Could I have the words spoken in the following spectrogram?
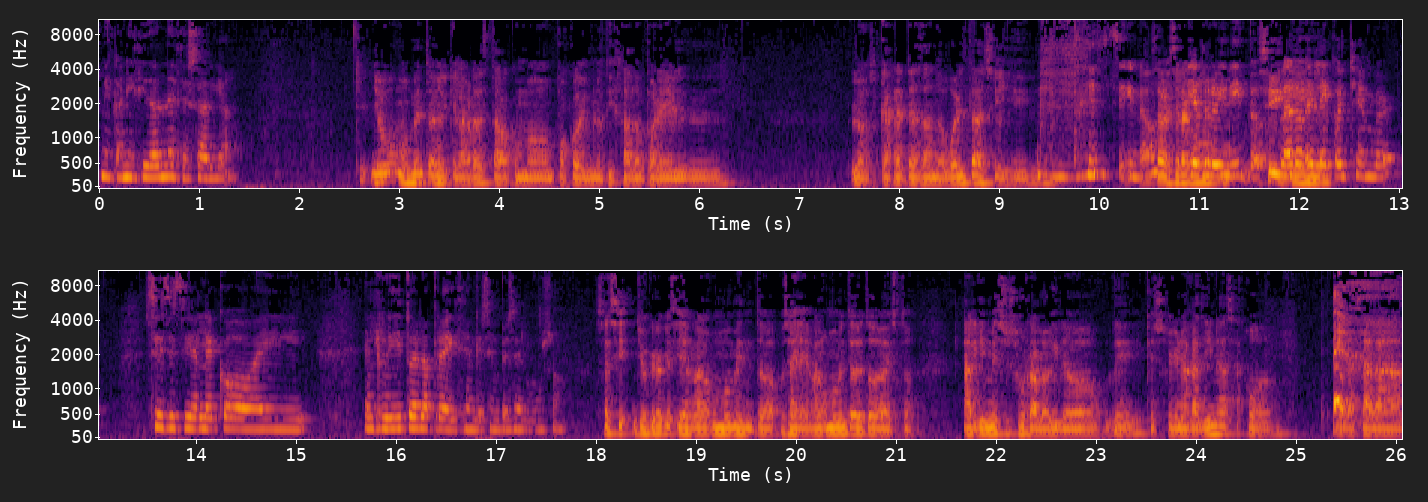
mecanicidad necesaria. Sí, yo hubo un momento en el que la verdad estaba como un poco hipnotizado por el los carretes dando vueltas y sí, ¿no? ¿Sabes? Era y el como- ruidito, sí, claro, y- el echo chamber. Sí, sí, sí, el eco ahí, el ruidito de la proyección que siempre es hermoso. O sea, sí, yo creo que si en algún momento, o sea, en algún momento de todo esto, alguien me susurra al oído de que soy una gallina, saco de la sala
